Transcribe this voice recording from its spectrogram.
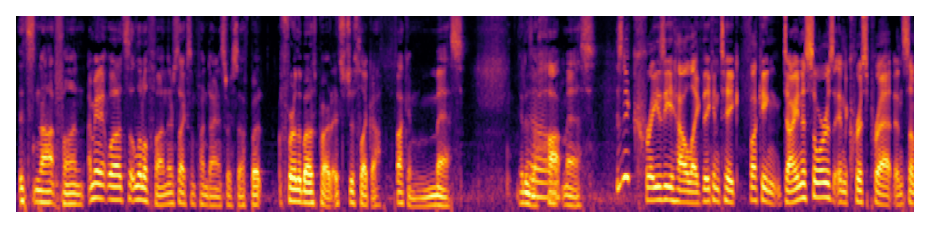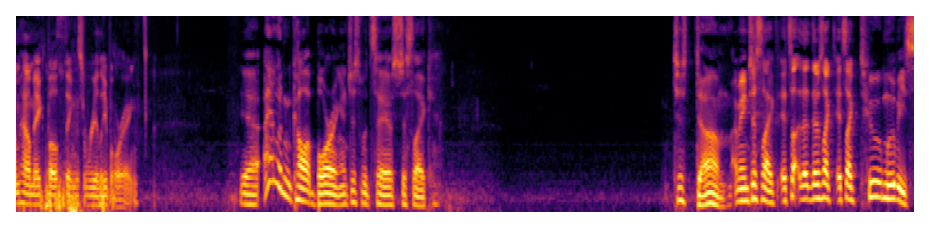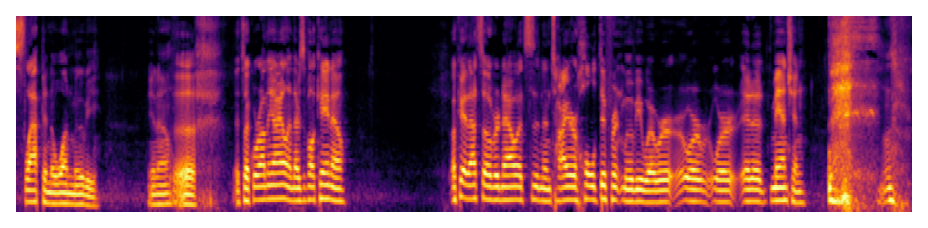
It's not fun. I mean, it, well, it's a little fun. There's like some fun dinosaur stuff, but for the most part, it's just like a fucking mess. It is a Oh. hot mess. Isn't it crazy how like they can take fucking dinosaurs and Chris Pratt and somehow make both things really boring? Yeah, I wouldn't call it boring. I just would say it's just like just dumb. I mean, just like it's uh, there's like it's like two movies slapped into one movie. You know, Ugh. it's like we're on the island. There's a volcano. Okay, that's over now. It's an entire whole different movie where we're we're we're at a mansion.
